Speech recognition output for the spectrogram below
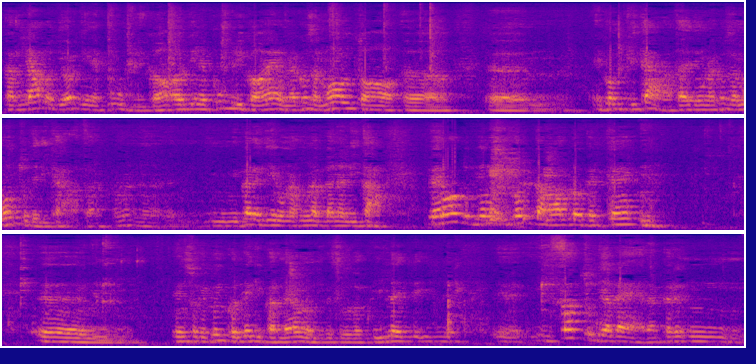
parliamo di ordine pubblico, ordine pubblico è una cosa molto eh, eh, complicata ed è una cosa molto delicata, eh? mi pare dire una, una, banalità, però dobbiamo ricordarlo perché ehm, penso che poi i colleghi parleranno di questa cosa qui, il, il, eh, il fatto di avere per, mh,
